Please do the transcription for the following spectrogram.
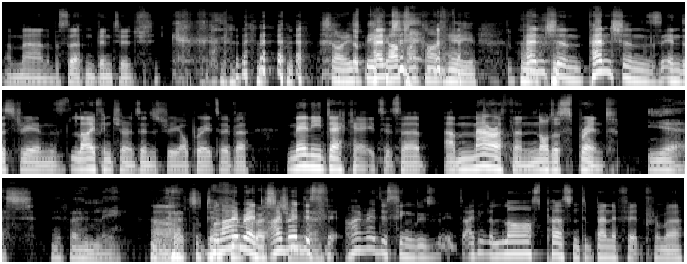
a man of a certain vintage, Sorry, The speak up. pension- I can't hear you. the pension pensions industry and life insurance industry operates over many decades. It's a, a marathon, not a sprint. Yes, if only. Uh, That's a well, I different read, I question read this, thi- I read this thing. Was, I think the last person to benefit from a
